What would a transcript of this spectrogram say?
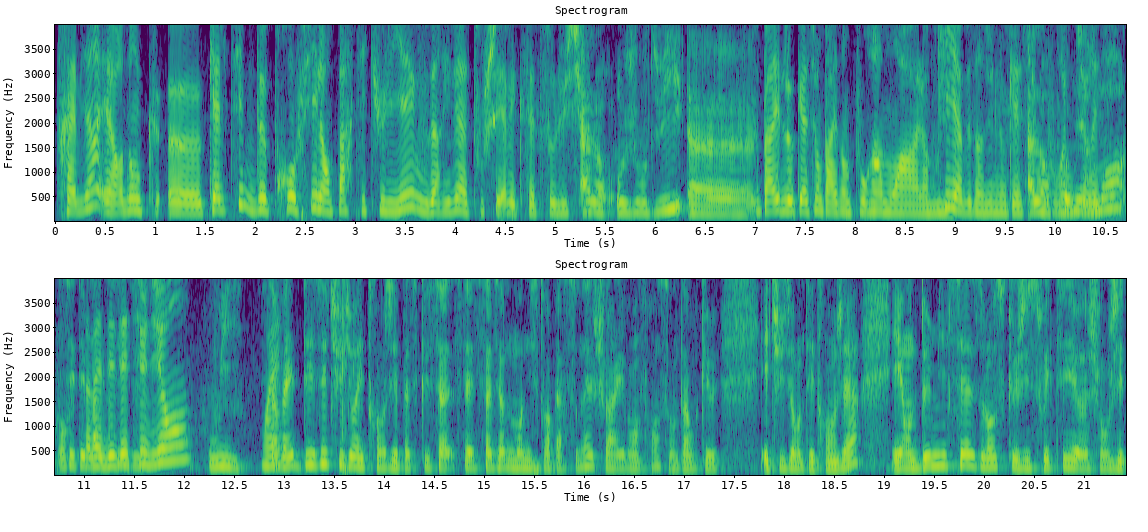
Très bien. Et alors donc, euh, quel type de profil en particulier vous arrivez à toucher avec cette solution? Alors aujourd'hui, euh... vous parlez de location par exemple pour un mois. Alors qui a besoin d'une location alors, pour une durée Ça va être des étudiants? Oui, ça va être des étudiants étrangers parce que ça, ça vient de mon histoire personnelle. Je suis arrivée en France en tant qu'étudiante étrangère et en 2016, lorsque j'ai souhaité euh, changer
